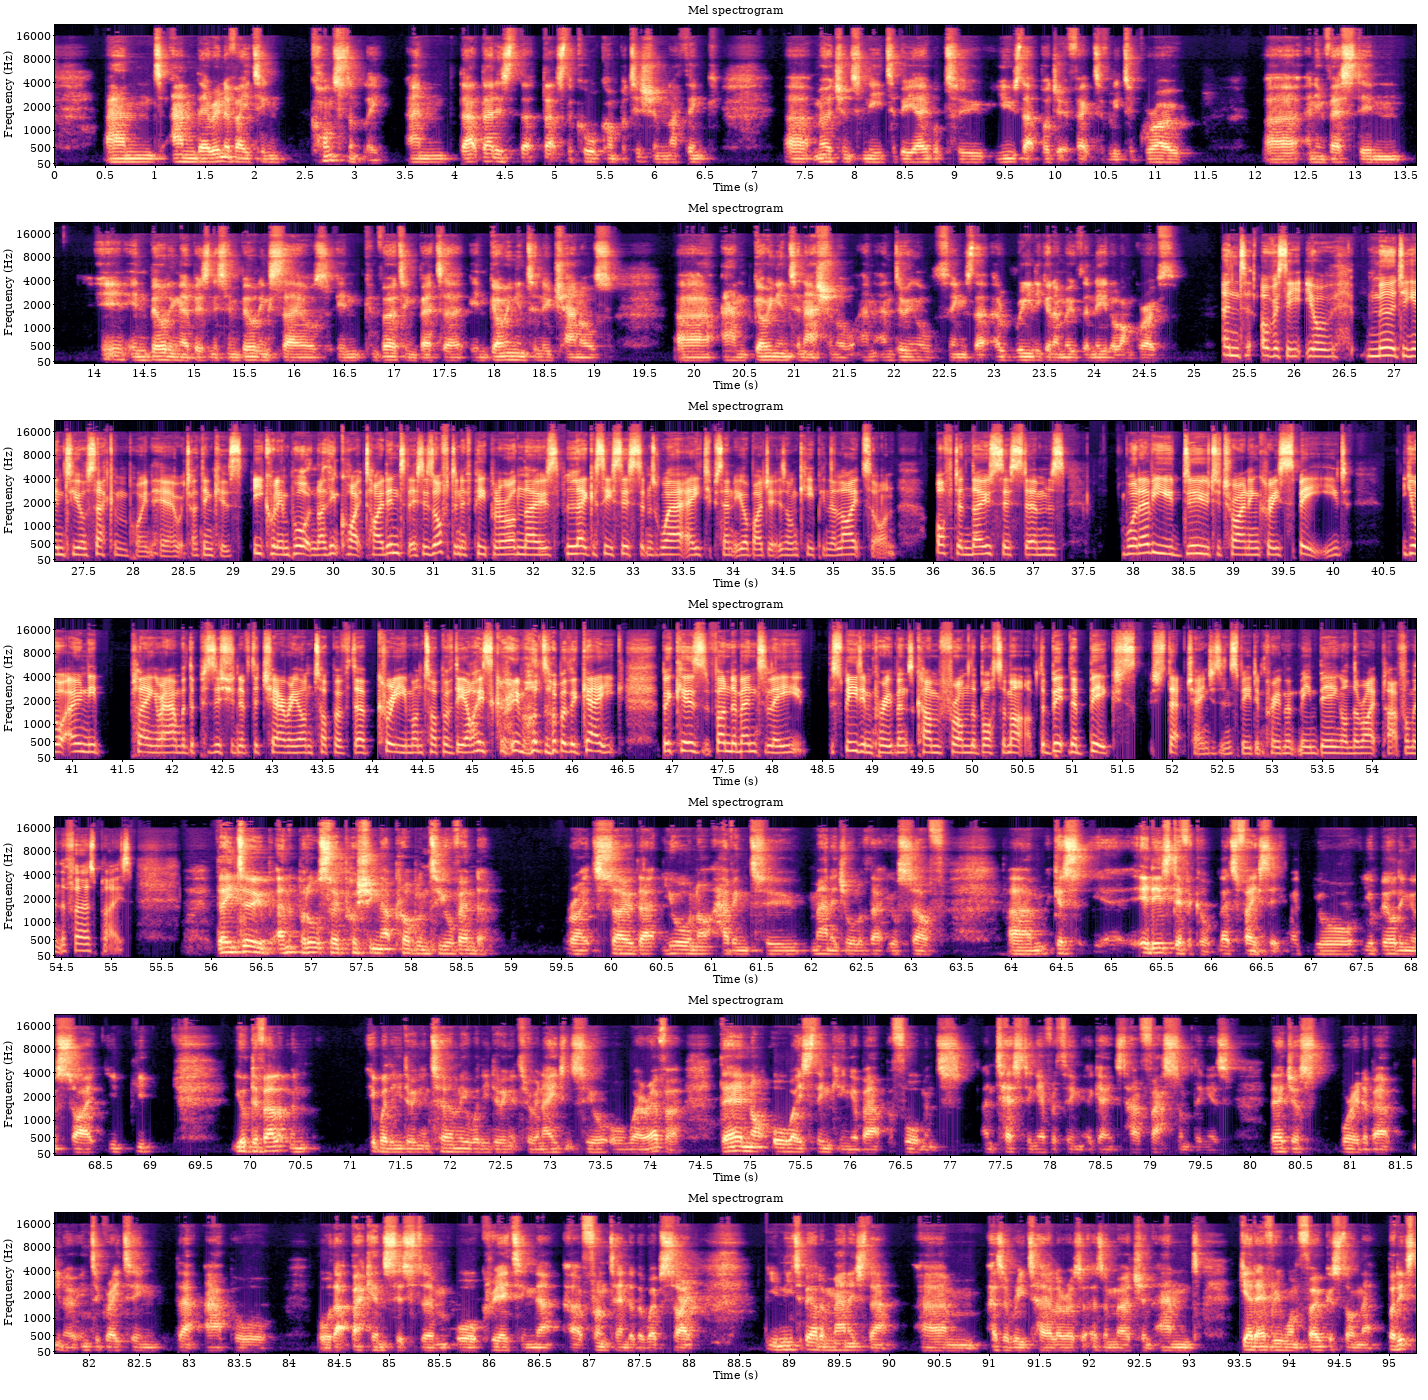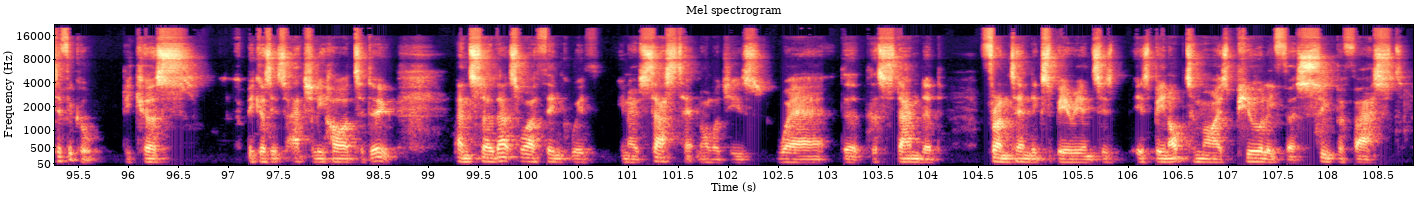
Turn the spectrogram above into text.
and and they're innovating constantly. and that that is that that's the core competition. I think uh, merchants need to be able to use that budget effectively to grow uh, and invest in, in, in building their business, in building sales, in converting better, in going into new channels. Uh, and going international and, and doing all the things that are really going to move the needle on growth. And obviously, you're merging into your second point here, which I think is equally important. I think quite tied into this is often if people are on those legacy systems where 80% of your budget is on keeping the lights on, often those systems, whatever you do to try and increase speed, you're only playing around with the position of the cherry on top of the cream, on top of the ice cream, on top of the cake, because fundamentally, speed improvements come from the bottom up. The bit, the big step changes in speed improvement mean being on the right platform in the first place. They do, and but also pushing that problem to your vendor, right? So that you're not having to manage all of that yourself um, because it is difficult. Let's face it. When you're you're building your site, you, you, your development, whether you're doing it internally whether you're doing it through an agency or, or wherever, they're not always thinking about performance and testing everything against how fast something is. They're just worried about you know integrating that app or or that backend system or creating that uh, front end of the website. You need to be able to manage that um, as a retailer, as a, as a merchant, and get everyone focused on that. But it's difficult because because it's actually hard to do. And so that's why I think with you know SaaS technologies where the the standard front end experience is is being optimized purely for super fast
